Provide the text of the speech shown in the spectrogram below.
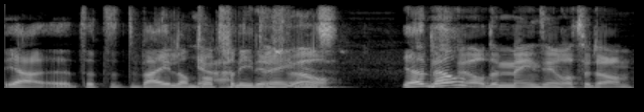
ja, het, het, weiland ja, wat van iedereen is. is. Ja, wel? wel de Meent in Rotterdam.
